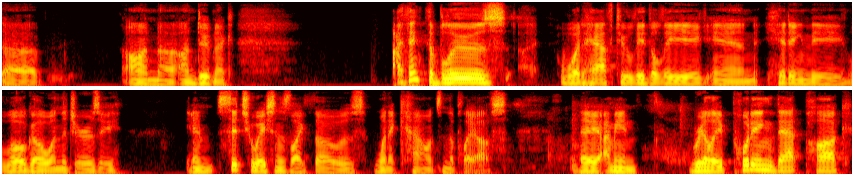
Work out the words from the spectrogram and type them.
uh, on uh, on Dubnyk. I think the Blues would have to lead the league in hitting the logo on the jersey in situations like those when it counts in the playoffs. They, I mean, really putting that puck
